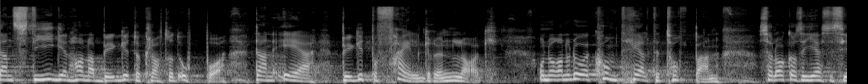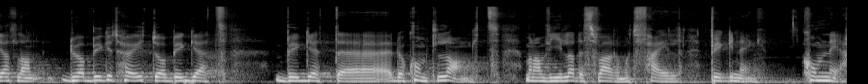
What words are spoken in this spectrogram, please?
den stigen han har bygget og klatret opp på, den er bygget på feil grunnlag. Og Når han da er kommet helt til toppen, så er det akkurat som Jesus sier til ham du har bygget høyt, du har bygget, bygget eh, Du har kommet langt, men han hviler dessverre mot feil bygning. Kom ned.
